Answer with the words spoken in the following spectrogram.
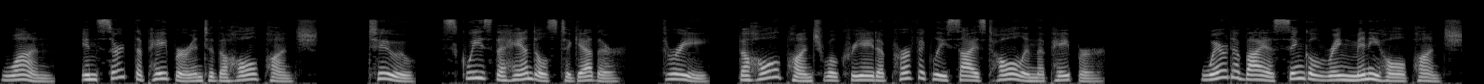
1. Insert the paper into the hole punch. 2. Squeeze the handles together. 3. The hole punch will create a perfectly sized hole in the paper. Where to buy a single ring mini hole punch?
